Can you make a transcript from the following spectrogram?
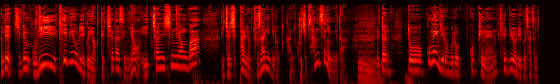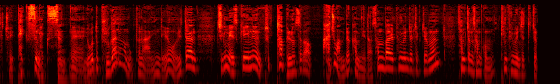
근데 지금 우리 KBO 리그 역대 최다승이요. 2010년과 2018년 두산이 기록한 93승입니다. 음. 일단 또 꿈의 기록으로 꼽히는 KBO 리그 사상 최초의 100승. 백승. 네, 이것도 불가능한 목표는 아닌데요. 일단 지금 SK는 투타 밸런스가 아주 완벽합니다. 선발 평균 자책점은 3.30, 팀 평균 자책점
